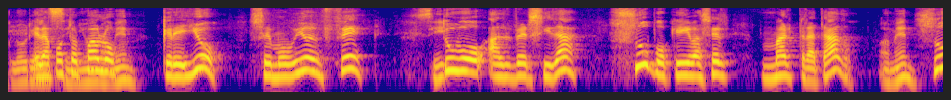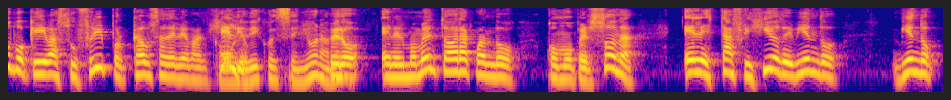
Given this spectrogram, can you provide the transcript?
Gloria el apóstol Señor, Pablo amén. creyó, se movió en fe, Sí. tuvo adversidad, supo que iba a ser maltratado, Amén. supo que iba a sufrir por causa del Como Evangelio. le dijo el Señor, amén. Pero en el momento ahora cuando como persona él está afligido de viendo, viendo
